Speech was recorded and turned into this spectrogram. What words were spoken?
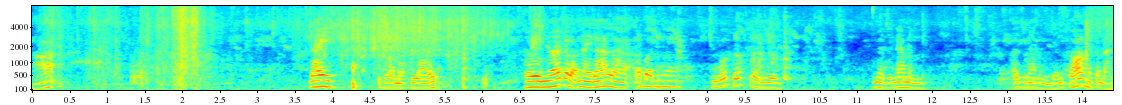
Đó. đây là một loại thường nhớ cái loại này lá là ở bên ờ, Trung Quốc rất là nhiều nhưng mà Việt Nam mình ở Việt Nam mình vẫn có nha các bạn.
